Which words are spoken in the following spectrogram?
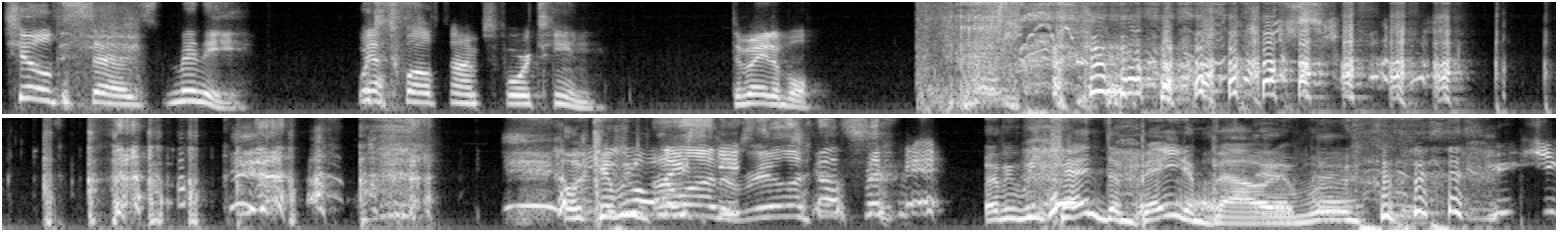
Chilled says Mini. What's Yes. 12 times 14? Debatable. Oh, can we? I want a real answer. I mean, we can debate about it. You, you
